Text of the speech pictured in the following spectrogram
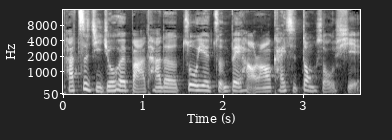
他自己就会把他的作业准备好，然后开始动手写。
